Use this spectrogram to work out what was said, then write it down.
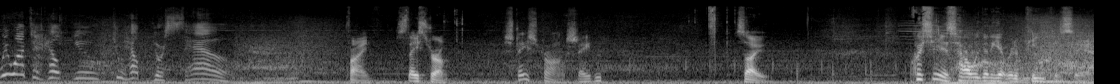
We want to help you to help yourself. Fine. Stay strong. Stay strong, Satan. So, question is how are we going to get rid of peepers here?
